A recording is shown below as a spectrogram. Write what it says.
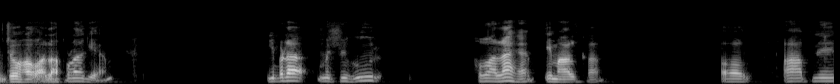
जो हवाला पढ़ा गया ये बड़ा मशहूर हवाला है इमाल का और आपने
